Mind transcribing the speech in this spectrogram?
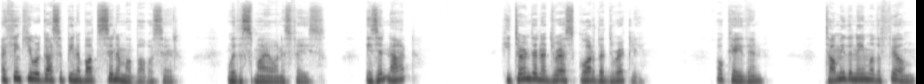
I think you were gossiping about cinema, Baba said, with a smile on his face. Is it not? He turned and addressed Guarda directly. Okay, then. Tell me the name of the film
